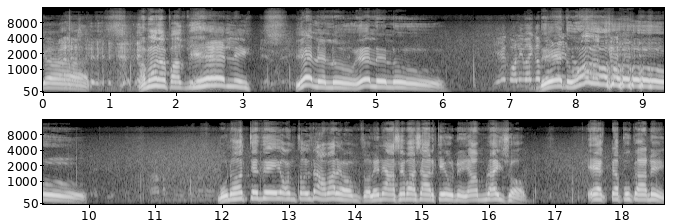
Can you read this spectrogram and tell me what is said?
god pass এ লে লো এ লে লো। দে দো মনে হচ্ছে যে এই অঞ্চলটা আমার অঞ্চল এনে আশেপাশে আর কেউ নেই আমরাই সব। একটা পোকা নেই।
